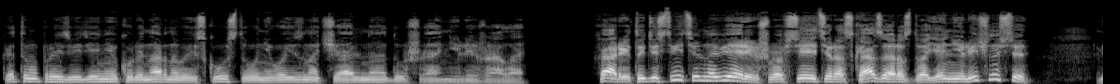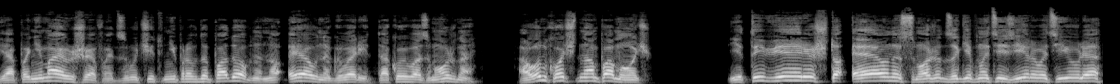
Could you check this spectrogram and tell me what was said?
К этому произведению кулинарного искусства у него изначально душа не лежала. «Харри, ты действительно веришь во все эти рассказы о раздвоении личности?» «Я понимаю, шеф, это звучит неправдоподобно, но Эуна говорит, такое возможно, а он хочет нам помочь. И ты веришь, что Эона сможет загипнотизировать Юля,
